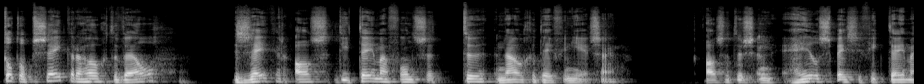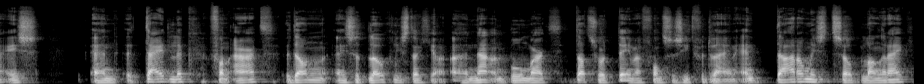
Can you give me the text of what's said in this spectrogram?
tot op zekere hoogte wel. Zeker als die themafondsen te nauw gedefinieerd zijn. Als het dus een heel specifiek thema is en tijdelijk van aard, dan is het logisch dat je uh, na een boelmarkt dat soort themafondsen ziet verdwijnen. En daarom is het zo belangrijk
